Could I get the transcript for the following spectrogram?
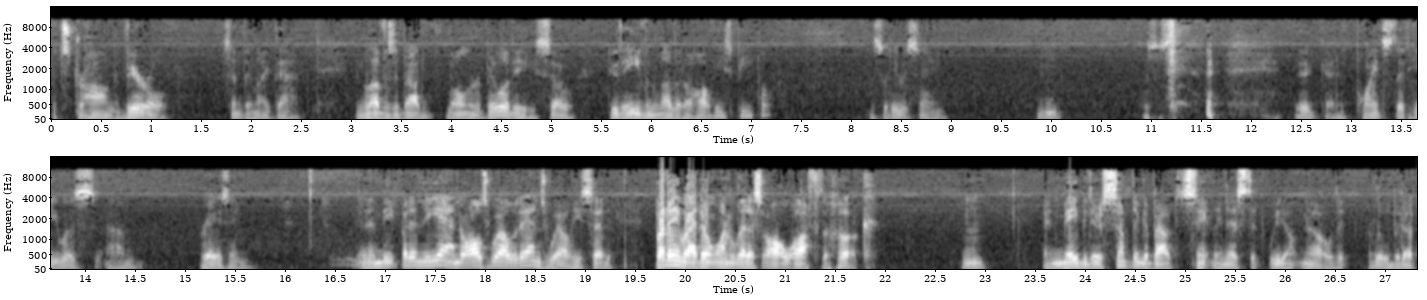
but strong, virile, something like that. And love is about vulnerability. So, do they even love at all? These people? That's what he was saying. Hmm? This is the kind of points that he was um, raising. In the, but in the end, all's well that ends well. He said, but anyway, I don't want to let us all off the hook. Hmm? And maybe there's something about saintliness that we don't know that a little bit up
